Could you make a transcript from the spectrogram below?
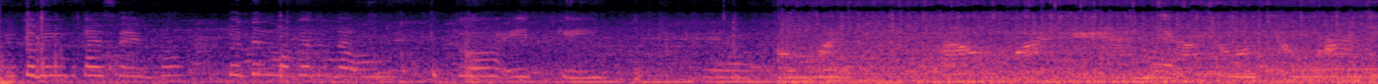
Ito ba tayo sa iba? Ito din maganda oh. Ito 8K. Kaya, yeah.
